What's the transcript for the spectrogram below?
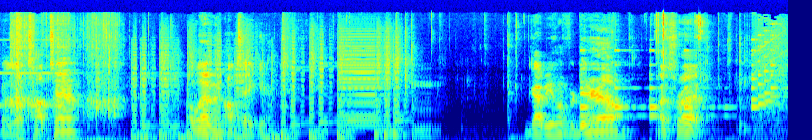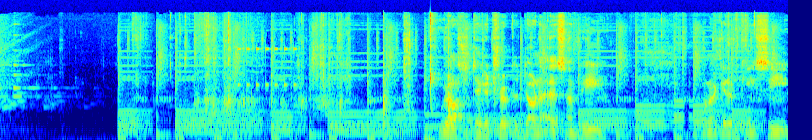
What is that, top 10? 11? I'll take it. Gotta be home for dinner now? That's right. We also take a trip to Donut SMP when I get a PC.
